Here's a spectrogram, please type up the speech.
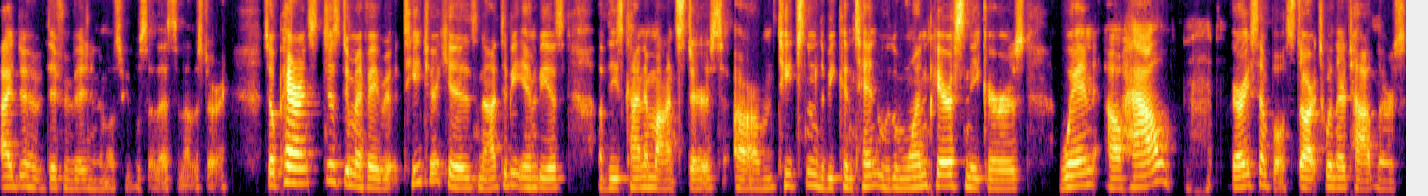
I do have a different vision than most people. So that's another story. So parents, just do my favorite. Teach your kids not to be envious of these kind of monsters. Um, teach them to be content with one pair of sneakers. When? Oh, how? Very simple. Starts when they're toddlers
